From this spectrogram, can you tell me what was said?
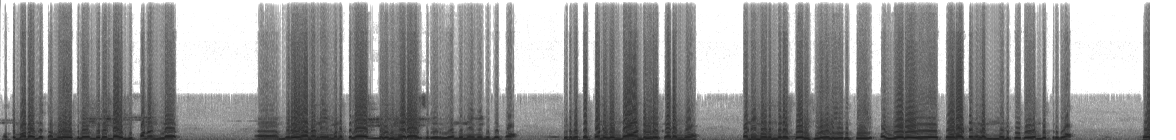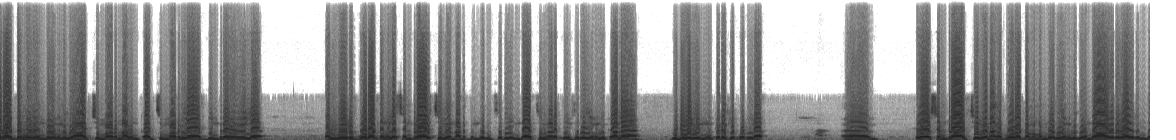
மொத்தமாக அந்த தமிழகத்தில் வந்து ரெண்டாயிரத்தி பன்னெண்டுல முறையான நியமனத்தில் பகுதி ஆசிரியர்கள் வந்து நியமிக்கப்பட்டோம். கிட்டத்தட்ட பன்னிரெண்டு ஆண்டுகளை கடந்தும் பணி நிரந்தர கோரிக்கையை வலியுறுத்தி பல்வேறு போராட்டங்களை முன்னெடுத்துட்டு வந்துட்டு இருக்கோம் போராட்டங்கள் வந்து எங்களுக்கு ஆட்சி மாறினாலும் காட்சி மாறல அப்படின்ற வகையில பல்வேறு போராட்டங்களை சென்ற ஆட்சியில் நடத்தும் போதும் சரி இந்த ஆட்சியில் நடத்தியும் சரி எங்களுக்கான விடுதல் இன்னும் கிடைக்கப்படல இப்போ சென்ற ஆட்சியில் நாங்கள் போராட்டம் பண்ணும்போது எங்களுக்கு வந்து ஆதரவாக இருந்த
